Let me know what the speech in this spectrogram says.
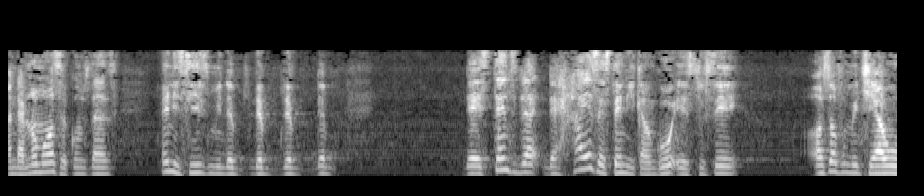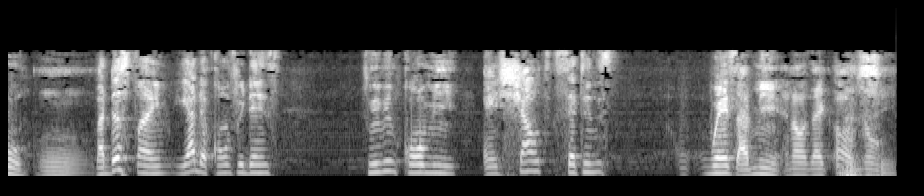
under normal circumstance, when he sees me, the, the, the, the, the extent that, the highest extent he can go is to say, also for me, Chiawo. Mm. But this time, he had the confidence to even call me and shout certain words at me. And I was like, oh no.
